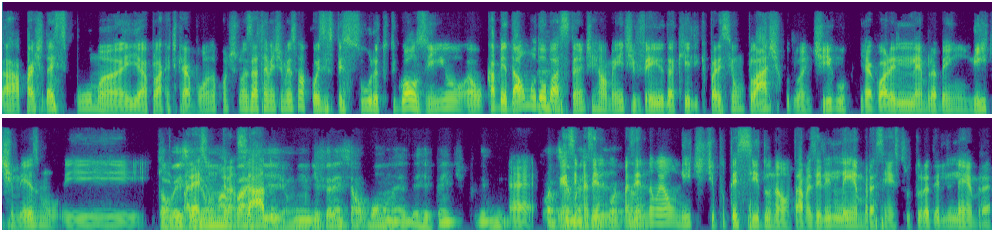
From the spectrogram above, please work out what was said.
a parte da espuma e a placa de carbono continua exatamente a mesma coisa, espessura, tudo igualzinho. O cabedal mudou é. bastante, realmente, veio daquele que parecia um plástico do antigo, e agora ele lembra bem um knit mesmo, e talvez parece um trançado. parte, um diferencial bom, né? De repente, É, assim, mas, ele, mas ele não é um knit tipo tecido, não, tá? Mas ele lembra, assim, a estrutura dele lembra.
